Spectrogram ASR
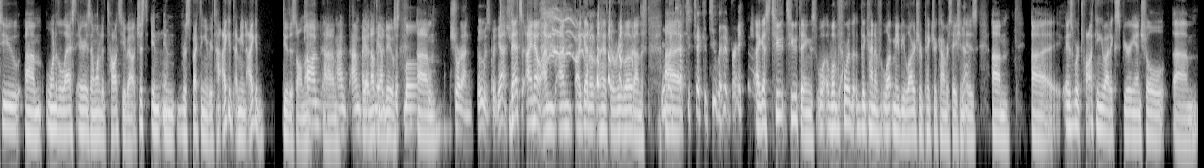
to um, one of the last areas I wanted to talk to you about, just in, mm-hmm. in respecting of your time, I could. I mean, I could do this all night. Um, um, I'm, I'm. I got nothing mean, to do. Just little, um, short on booze, but yeah, sure. that's I know. I'm I'm I gotta I have to reload on this. We might uh, have to take a two minute break. I guess two two things. Well, before yeah. the, the kind of maybe larger picture conversation yeah. is. Um, uh, as we're talking about experiential um,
